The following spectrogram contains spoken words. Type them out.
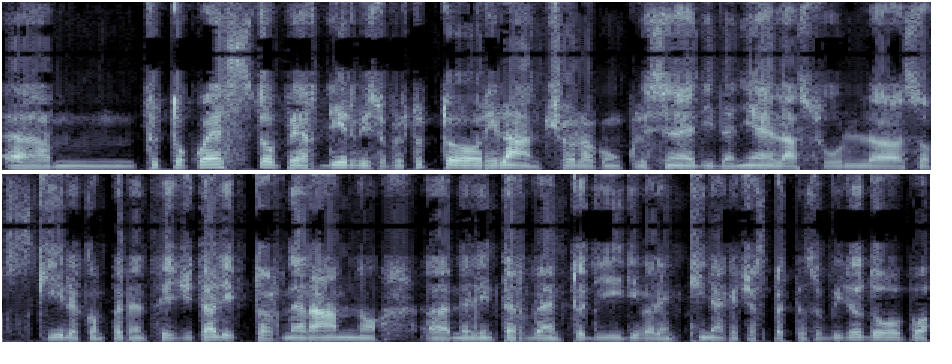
Um, tutto questo per dirvi soprattutto rilancio la conclusione di Daniela sul soft skill e competenze digitali. Torneranno uh, nell'intervento di, di, Valentina che ci aspetta subito dopo.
